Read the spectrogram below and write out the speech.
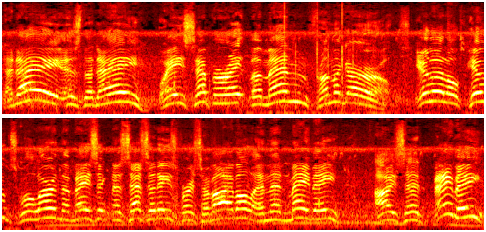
Today is the day we separate the men from the girls. You little pukes will learn the basic necessities for survival, and then maybe, I said maybe,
